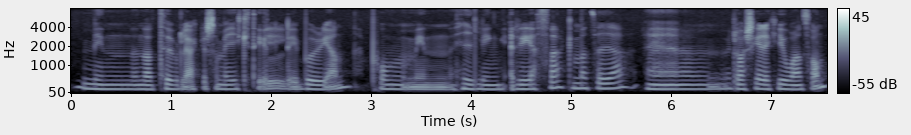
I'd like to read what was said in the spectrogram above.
min naturläkare som jag gick till i början på min healingresa kan man säga. Eh, Lars-Erik Johansson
